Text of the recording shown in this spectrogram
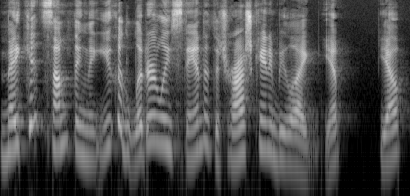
Make it something that you could literally stand at the trash can and be like, yep, yep,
